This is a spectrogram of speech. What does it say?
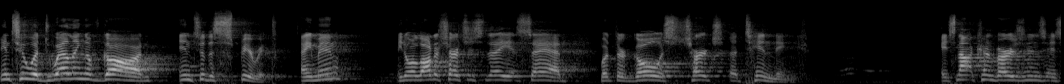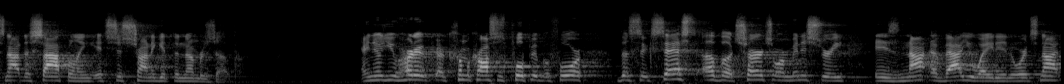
into a dwelling of God, into the Spirit. Amen? You know, a lot of churches today, it's sad, but their goal is church attending. It's not conversions, it's not discipling, it's just trying to get the numbers up. And you know, you heard it come across this pulpit before. The success of a church or ministry is not evaluated or it's not,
